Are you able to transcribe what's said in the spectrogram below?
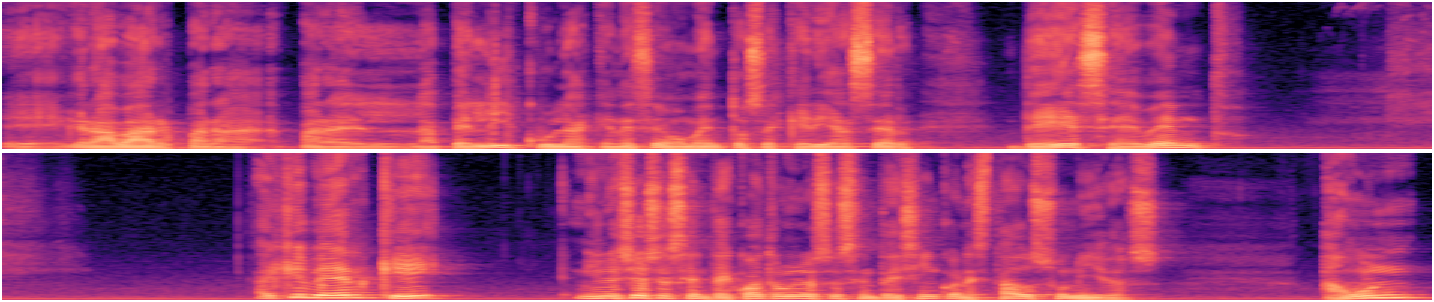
eh, grabar para, para la película que en ese momento se quería hacer de ese evento. Hay que ver que 1964-1965 en Estados Unidos, aún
